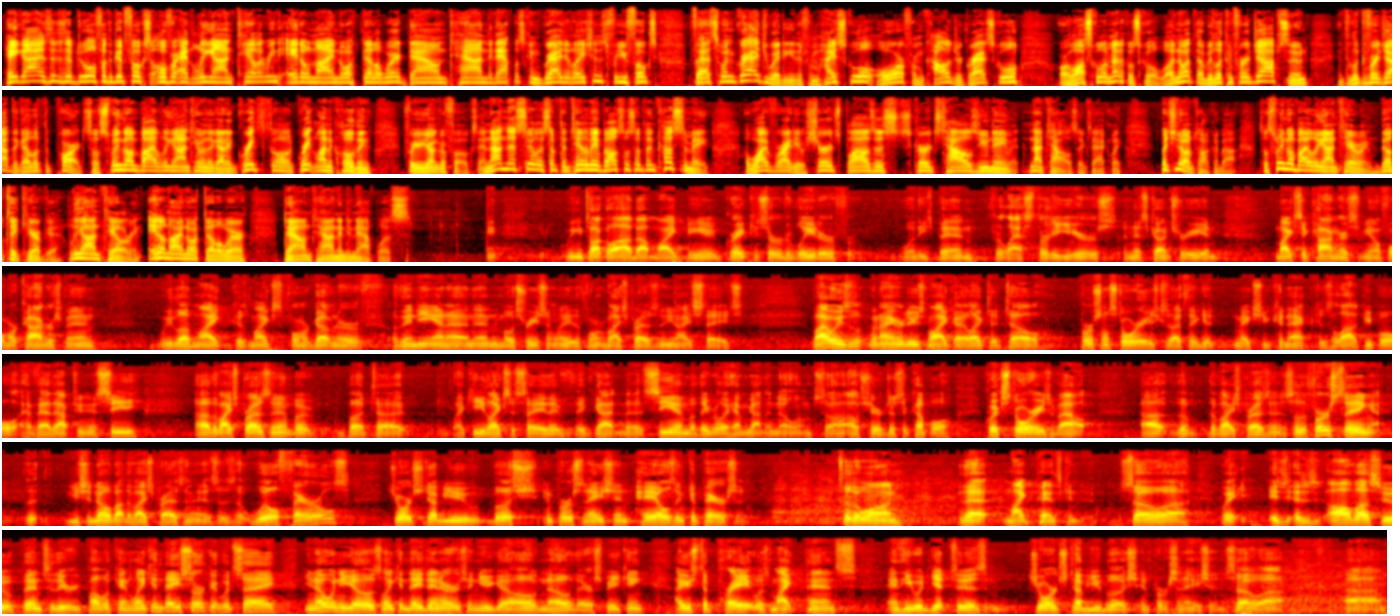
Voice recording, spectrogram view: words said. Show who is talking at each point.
Speaker 1: Hey guys, it is Abdul for the good folks over at Leon Tailoring, 809 North Delaware, downtown Indianapolis. Congratulations for you folks That's when graduating either from high school or from college or grad school or law school or medical school. Well, you know what? They'll be looking for a job soon. If they're looking for a job, they got to look the part. So swing on by Leon Tailoring. They got a great, uh, great line of clothing for your younger folks, and not necessarily something tailor made, but also something custom made. A wide variety of shirts, blouses, skirts, towels, you name it. Not towels exactly, but you know what I'm talking about. So swing on by Leon Tailoring. They'll take care of you. Leon Tailoring, 809 North Delaware, downtown Indianapolis.
Speaker 2: We can talk a lot about Mike being a great conservative leader for what he's been for the last 30 years in this country. And Mike's a Congress, you know, former congressman. We love Mike because Mike's the former governor of, of Indiana and then most recently the former vice president of the United States. But I always, when I introduce Mike, I like to tell personal stories because I think it makes you connect because a lot of people have had the opportunity to see uh, the vice president, but, but uh, like he likes to say, they've, they've gotten to see him, but they really haven't gotten to know him. So I'll share just a couple quick stories about uh, the, the vice president. So the first thing you should know about the vice president is, is that Will Ferrell's George W. Bush impersonation pales in comparison to the one that Mike Pence can do. So, uh, as, as, all of us who have been to the Republican Lincoln Day circuit would say, you know, when you go to those Lincoln Day dinners and you go, oh no, they're speaking. I used to pray it was Mike Pence and he would get to his George W. Bush impersonation. So, uh, uh,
